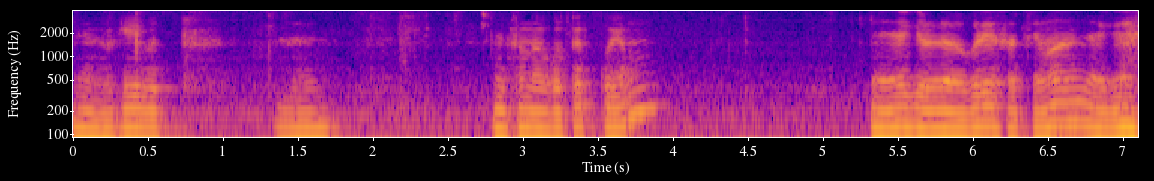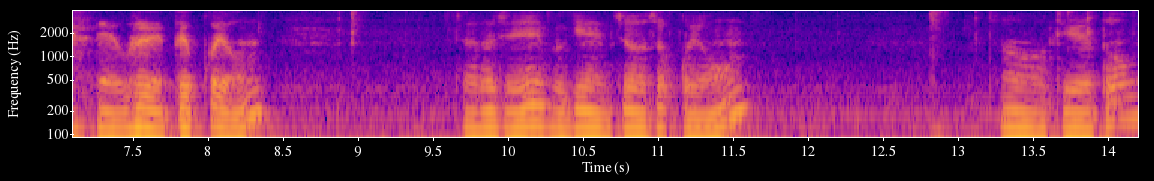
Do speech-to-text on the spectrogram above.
네, 여기부터 네, 일단 얼굴 뺐고요. 네, 여기를 얼굴이 있었지만 여기 네, 얼굴을 뺐고요. 자, 다시 무기는 쪄줬고요. 자, 뒤에도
